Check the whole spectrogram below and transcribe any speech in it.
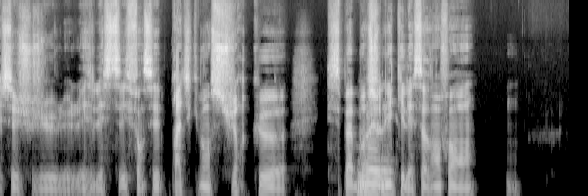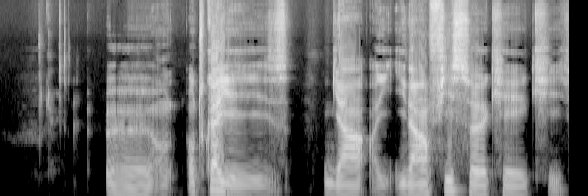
c'est pratiquement sûr que c'est pas mentionné oui. qu'il ait sept enfants. hein. Euh, en, en tout cas, il, il y a, il a un fils qui est, qui,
